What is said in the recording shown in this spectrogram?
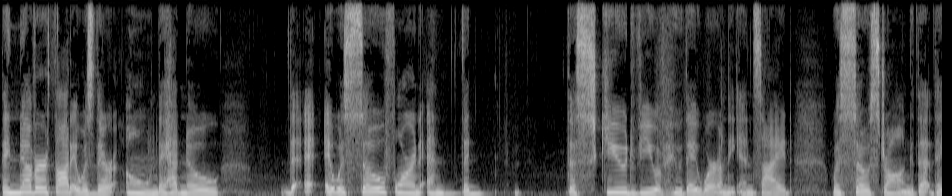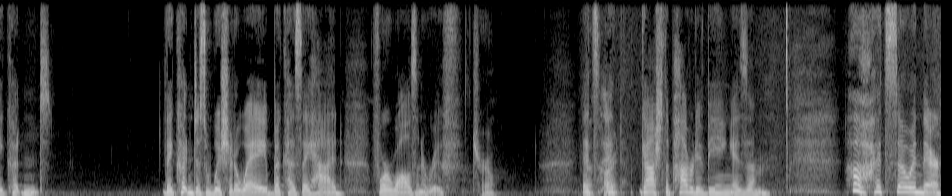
They never thought it was their own. They had no, it was so foreign and the, the skewed view of who they were on the inside was so strong that they couldn't they couldn't just wish it away because they had four walls and a roof. True. It's That's hard. It, gosh, the poverty of being is um oh, it's so in there.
